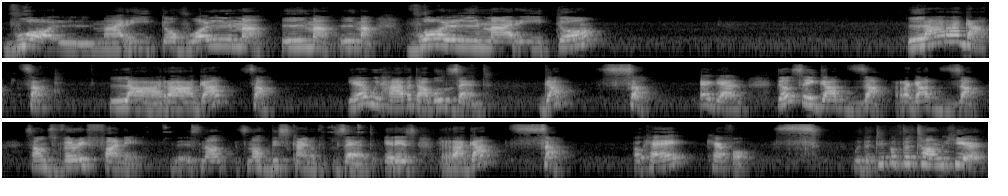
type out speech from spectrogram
vuol marito, vuol ma, lma, lma, vuol marito la ragazza, la ragazza. Here we have a double Z. Gazza. Again, don't say gazza, ragazza. Sounds very funny. It's not, it's not this kind of Z. It is ragazza. Okay? Careful. With the tip of the tongue here,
